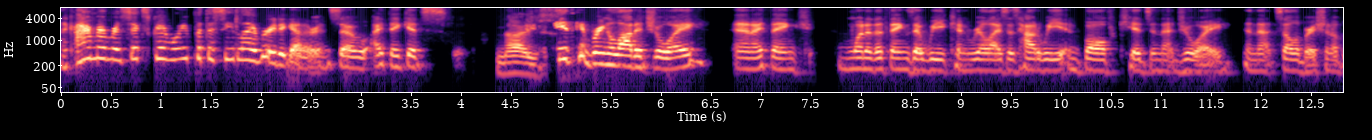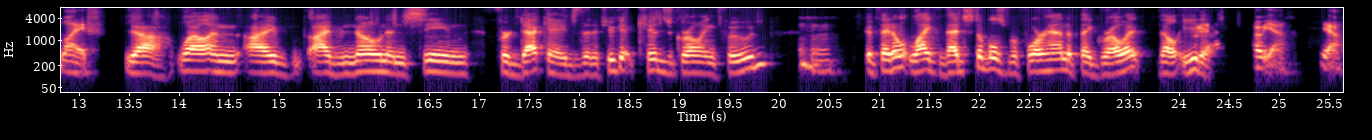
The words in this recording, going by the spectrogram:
like, I remember in sixth grade when we put the seed library together, and so I think it's nice. It can bring a lot of joy, and I think one of the things that we can realize is how do we involve kids in that joy and that celebration of life. Yeah, well, and I've I've known and seen for decades that if you get kids growing food, mm-hmm. if they don't like vegetables beforehand, if they grow it, they'll eat it. Oh yeah, yeah.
